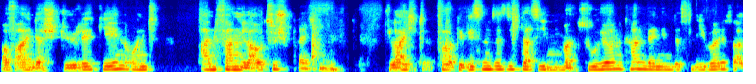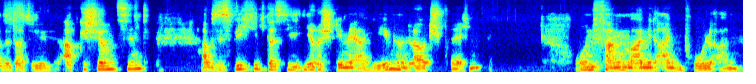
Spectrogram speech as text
auf einen der Stühle gehen und anfangen laut zu sprechen. Vielleicht vergewissen Sie sich, dass Ihnen niemand zuhören kann, wenn Ihnen das lieber ist, also dass Sie abgeschirmt sind. Aber es ist wichtig, dass Sie Ihre Stimme erheben und laut sprechen und fangen mal mit einem Pol an.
